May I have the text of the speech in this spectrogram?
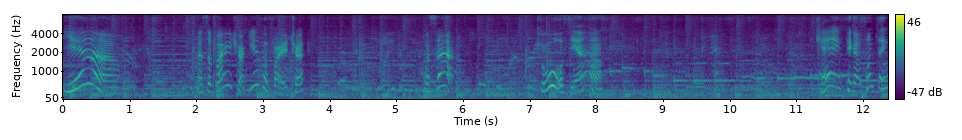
Yeah. That's a fire truck. You have a fire truck. What's that? Tools, yeah. Okay, pick out something.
